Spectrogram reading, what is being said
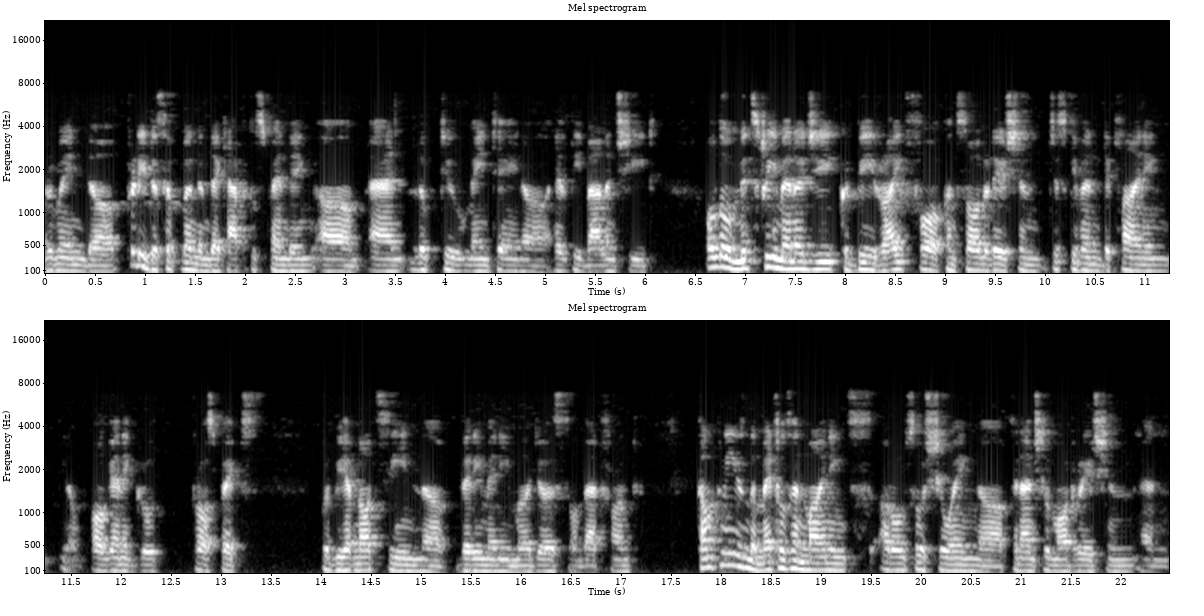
remained uh, pretty disciplined in their capital spending um, and look to maintain a healthy balance sheet. Although midstream energy could be ripe for consolidation, just given declining, you know, organic growth prospects, but we have not seen uh, very many mergers on that front. Companies in the metals and minings are also showing uh, financial moderation and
